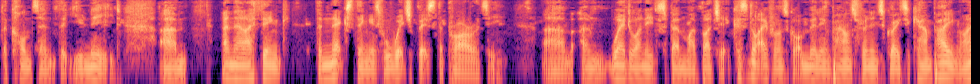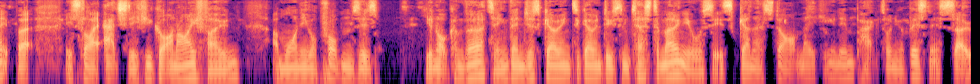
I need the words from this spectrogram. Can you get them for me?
the content that you need, um, and then I think the next thing is well, which bit's the priority, um, and where do I need to spend my budget? Because not everyone's got a million pounds for an integrated campaign, right? But it's like actually, if you've got an iPhone and one of your problems is you're not converting, then just going to go and do some testimonials, it's going to start making an impact on your business. So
